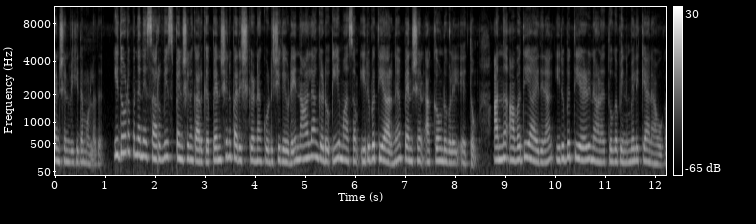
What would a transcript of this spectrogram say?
പെൻഷൻ വിഹിതമുള്ളത്. ഇതോടൊപ്പം തന്നെ സർവീസ് പെൻഷൻകാർക്ക് പെൻഷൻ പരിഷ്കരണ കുടിശ്ശികയുടെ നാലാം ഗഡു ഈ മാസം ഇരുപത്തിയാറിന് പെൻഷൻ അക്കൗണ്ടുകളിൽ എത്തും. അന്ന് അവധിയായതിനാൽ ഇരുപത്തിയേഴിനാണ് തുക പിൻവലിക്കാനാവുക.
